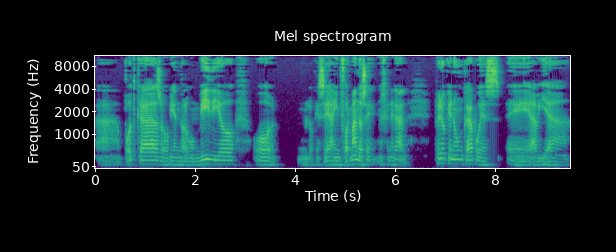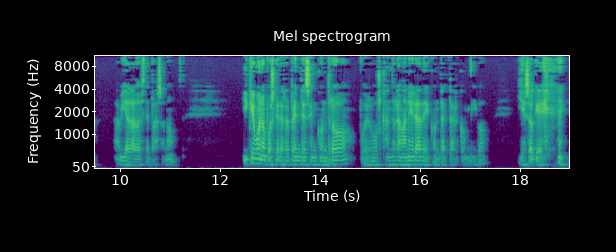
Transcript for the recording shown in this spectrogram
a podcast o viendo algún vídeo o lo que sea, informándose en general, pero que nunca pues eh, había, había dado este paso, ¿no? Y que bueno, pues que de repente se encontró pues buscando la manera de contactar conmigo. Y eso que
